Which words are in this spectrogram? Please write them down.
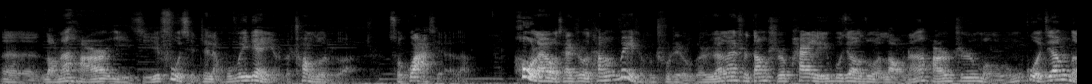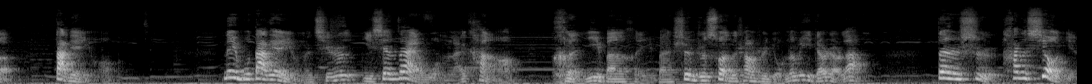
呃老男孩以及父亲这两部微电影的创作者。所挂起来的，后来我才知道他们为什么出这首歌，原来是当时拍了一部叫做《老男孩之猛龙过江》的大电影。那部大电影呢，其实以现在我们来看啊，很一般，很一般，甚至算得上是有那么一点点烂。但是它的笑点，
